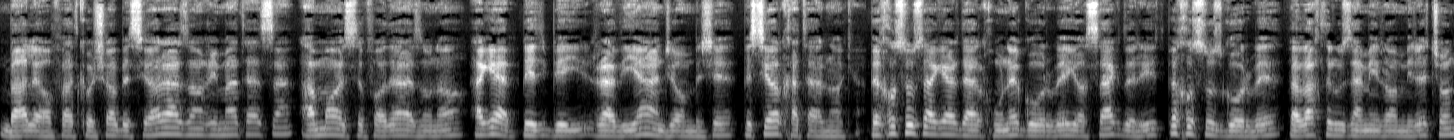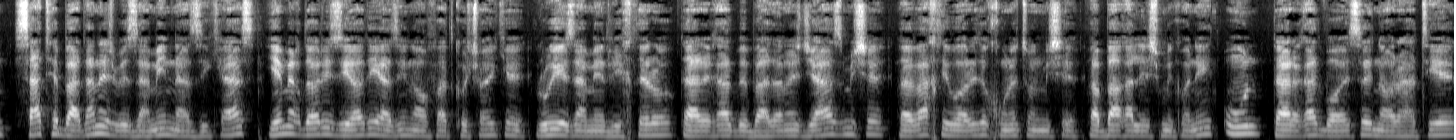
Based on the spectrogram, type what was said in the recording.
بله آفت کشا بسیار ارزان قیمت هستن اما استفاده از اونا اگر به رویه انجام بشه بسیار خطرناکن. به خصوص اگر در خونه گربه یا سگ دارید به خصوص گربه و وقت رو زمین را میره چون سطح بدنش به زمین نزدیک است یه مقداری زیادی از این آفت کشایی که روی زمین ریخته رو در حقیقت به بدنش جذب میشه و وقتی وارد خونتون میشه و بغلش می‌کنید اون در حقیقت باعث ناراحتی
